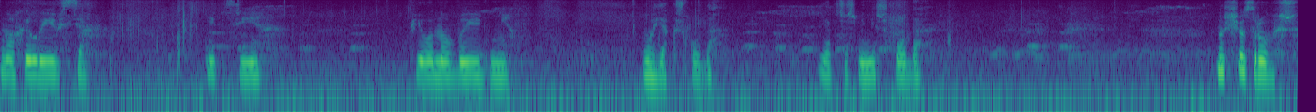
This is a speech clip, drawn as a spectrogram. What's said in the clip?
нахилився. І ці піоновидні. Ой, як шкода. Як же ж мені шкода. Ну що зробиш?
